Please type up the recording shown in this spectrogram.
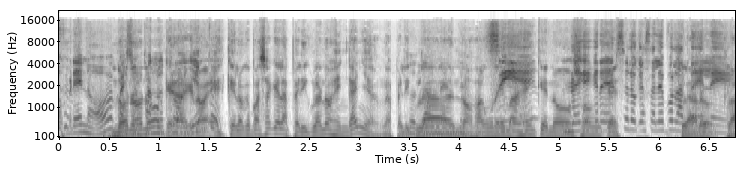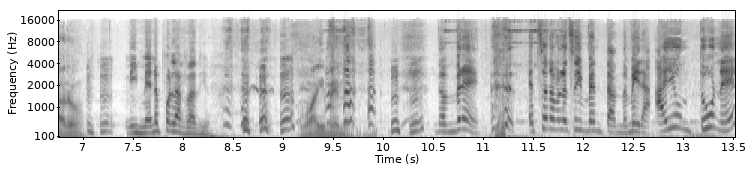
hombre, no. No, no, es no, que, la- es que lo que pasa es que las películas nos engañan. Las películas Totalmente. nos dan una Sí, imagen que no, no hay que son. creerse lo que sale por la claro, tele. Claro, y menos por la radio. o hay menos. No, hombre, esto no me lo estoy inventando. Mira, hay un túnel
